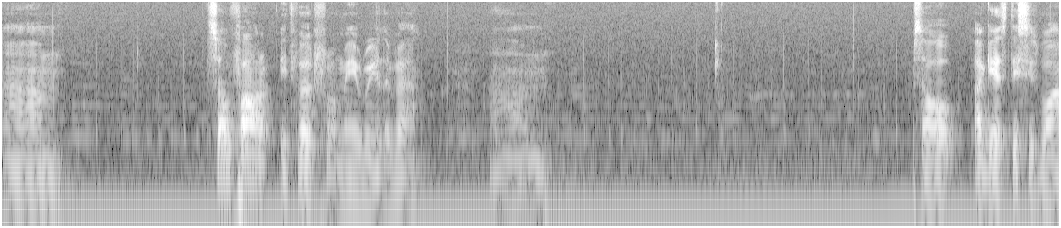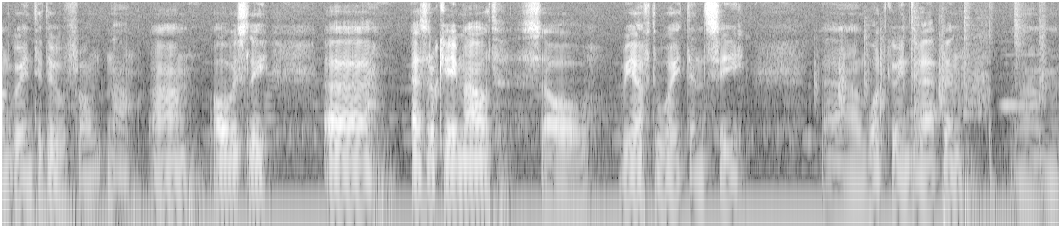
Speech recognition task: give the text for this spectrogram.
Um, so far it worked for me really well. Um, so I guess this is what I'm going to do from now. Um, obviously uh, Ezra came out so we have to wait and see uh, what's going to happen um,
